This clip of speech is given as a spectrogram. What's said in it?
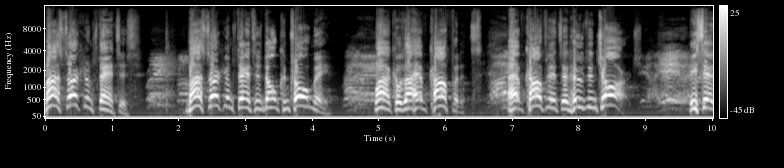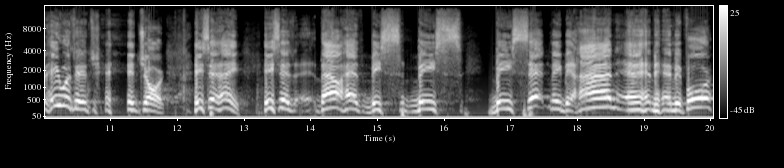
my circumstances, my circumstances don't control me. Why? Because I have confidence. I have confidence in who's in charge. He said he was in, in charge. He said, hey, he says, thou hast be, be, beset me behind and, and before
